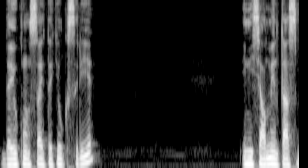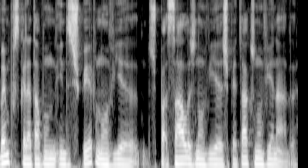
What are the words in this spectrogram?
dei o conceito daquilo que seria. Inicialmente está-se bem, porque se calhar estavam em desespero, não havia salas, não havia espetáculos, não havia nada.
